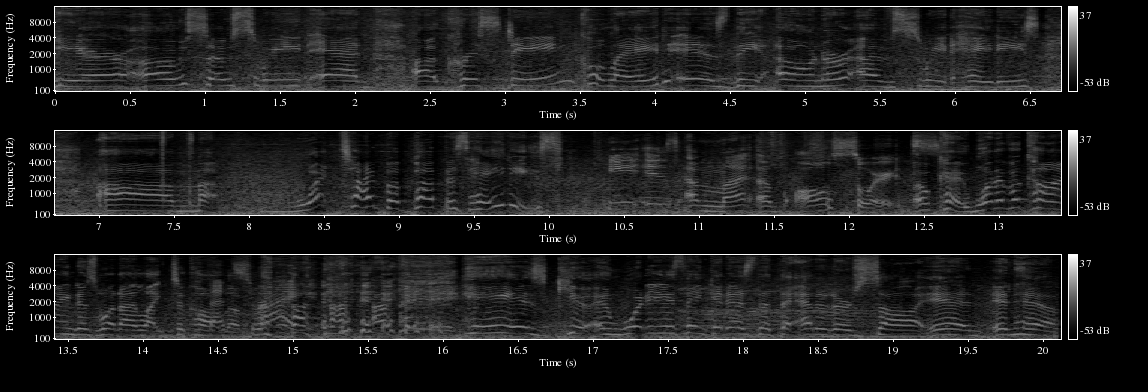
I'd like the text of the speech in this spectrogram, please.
here. Oh, so sweet. And uh, Christine Kool-Aid is the owner of Sweet Hades. Um, what type of pup is Hades? He is a mutt of all sorts. Okay, one of a kind is what I like to call That's them. right. he is cute. And what do you think it is that the editor saw in, in him?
